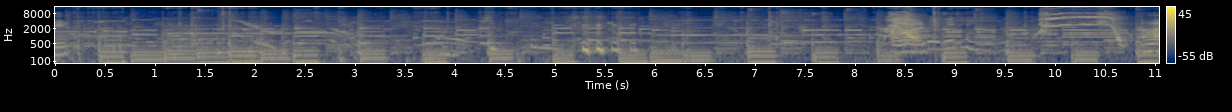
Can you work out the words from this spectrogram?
มิอะไรเบบี้ทีอะไร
